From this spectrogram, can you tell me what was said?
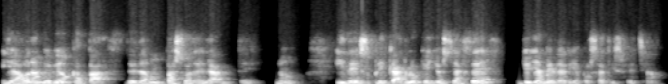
Y ahora me veo capaz de dar un paso adelante, ¿no? Y de explicar lo que yo sé hacer, yo ya me daría por satisfecha.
